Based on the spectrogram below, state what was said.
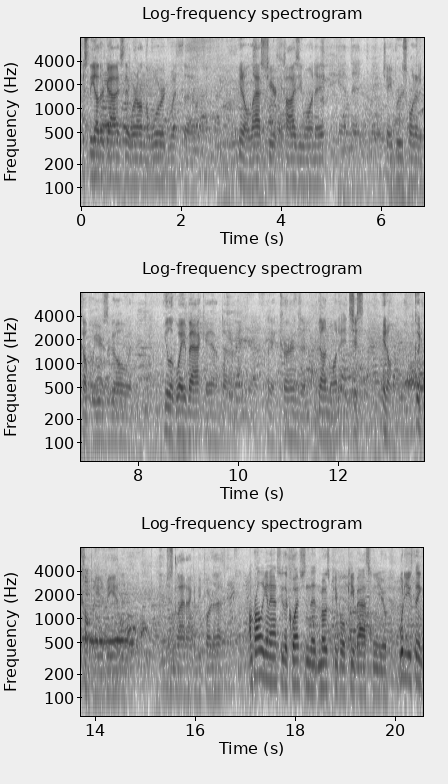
just the other guys that were on the award with, uh, you know, last year Heisey won it and then Jay Bruce won it a couple years ago. And you look way back and uh, I think Kearns and Dunn won it. It's just, you know, good company to be in. And just glad I can be part of that. I'm probably going to ask you the question that most people keep asking you. What do you think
